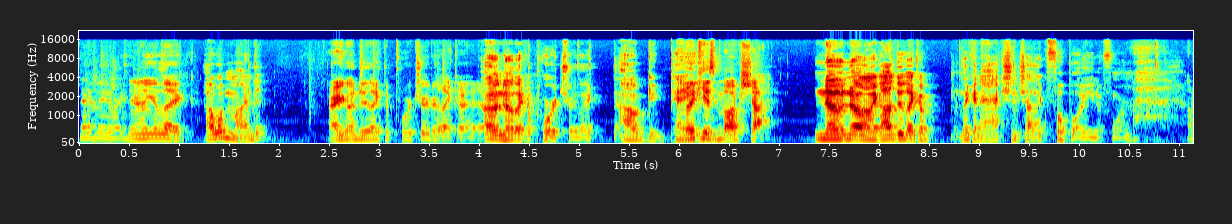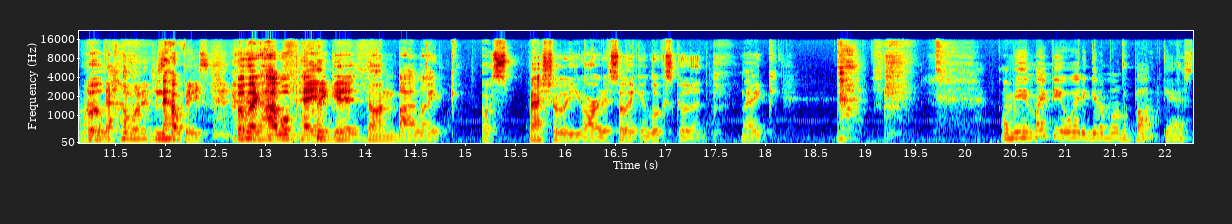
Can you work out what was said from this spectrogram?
That man right there on your leg. I wouldn't mind it. Are you gonna do like the portrait or like a Oh no, like a portrait. Like I'll g- pay. like his mug shot? no, no, like I'll do like a like an action shot, like football uniform. I want But- I want to just no. face. But like I will pay to get it done by like a specialty artist, so like it looks good. Like I mean, it might be a way to get him on the podcast.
